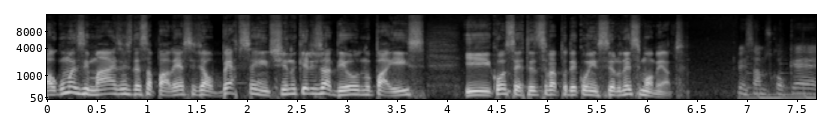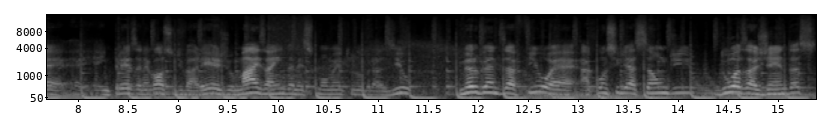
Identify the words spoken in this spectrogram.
algumas imagens dessa palestra de Alberto Serrentino que ele já deu no país e com certeza você vai poder conhecê-lo nesse momento. Pensamos qualquer eh, empresa, negócio de varejo, mais ainda nesse momento no Brasil, o primeiro grande desafio é a conciliação de duas agendas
